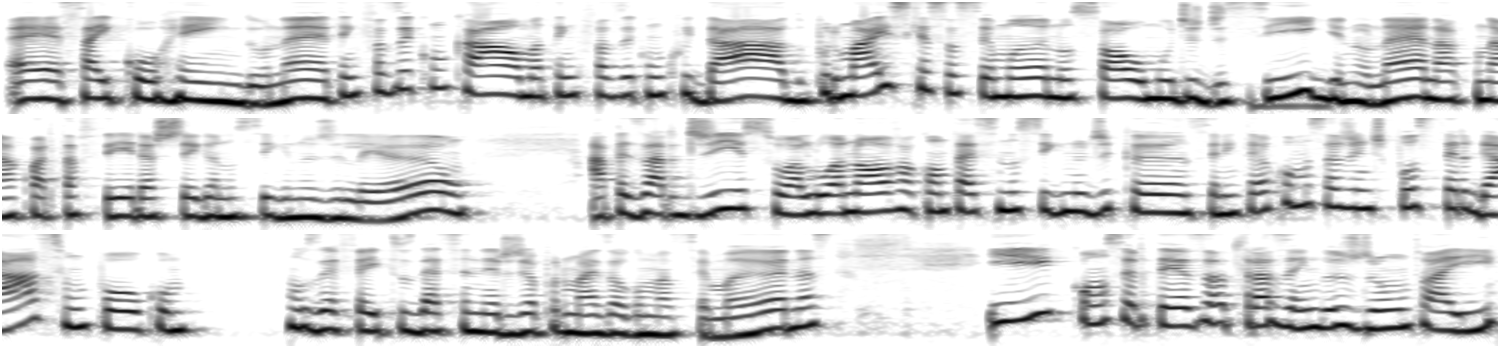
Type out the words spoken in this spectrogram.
é, sair correndo, né? Tem que fazer com calma, tem que fazer com cuidado. Por mais que essa semana o Sol mude de signo, né? Na, na quarta-feira chega no signo de Leão. Apesar disso, a lua nova acontece no signo de Câncer, então é como se a gente postergasse um pouco os efeitos dessa energia por mais algumas semanas. E com certeza trazendo junto aí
